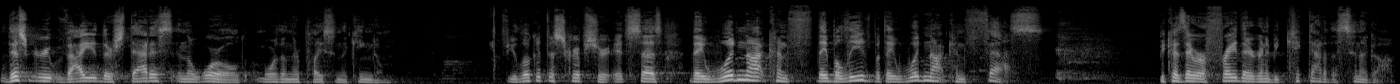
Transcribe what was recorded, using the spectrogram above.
this group valued their status in the world more than their place in the kingdom. If you look at the scripture, it says they would not conf- they believed, but they would not confess because they were afraid they were going to be kicked out of the synagogue.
